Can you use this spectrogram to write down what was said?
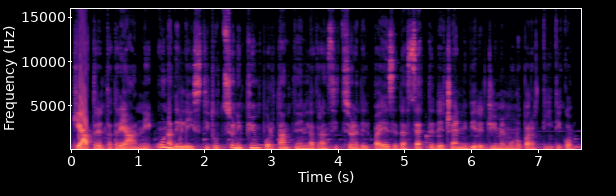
che ha 33 anni, una delle istituzioni più importanti nella transizione del paese da sette decenni di regime monopartitico.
